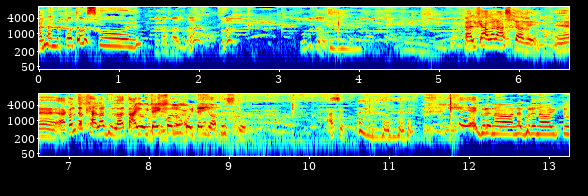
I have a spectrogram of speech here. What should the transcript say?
আনহান প্রথম স্কুল। কালকে হ্যাঁ আবার আসতে হবে। হ্যাঁ এখন তো খেলাধুলা, তাই ওইটাই করুক ওইটাই যথেষ্ট। আসো। ঘুরে নাও আনা ঘুরে নাও একটু।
